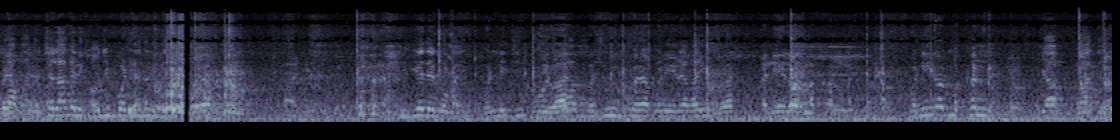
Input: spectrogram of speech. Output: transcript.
क्या बात है चला के दिखाओ जी बढ़िया तरीके से। खोया पनीर। हाँ जी। ये देखो भाई पंडित जी का मशहूर खोया पनीर है भाई। पनीर और मक्खन में। पनीर और मक्खन में। क्या बात है।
